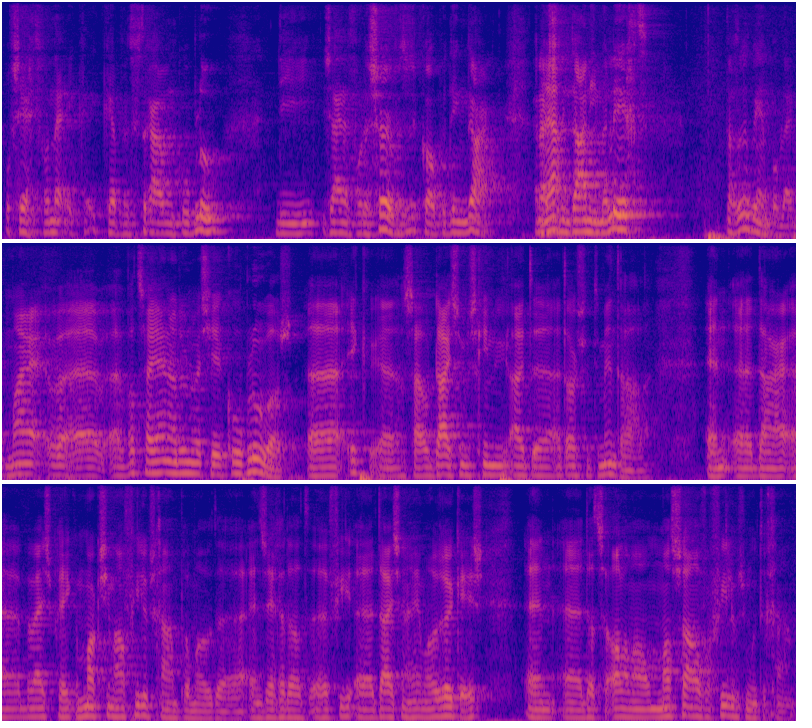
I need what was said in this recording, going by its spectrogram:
Of zegt van nee, ik, ik heb het vertrouwen in Coolblue, die zijn er voor de service, dus ik koop het ding daar. En als Ja. je hem daar niet meer ligt, dan is dat ook weer een probleem. Maar eh, eh, wat zou jij nou doen als je Coolblue was? Eh, ik zou Dyson misschien nu uit, het assortiment halen. En daar bij wijze van spreken maximaal Philips gaan promoten. en zeggen dat Dyson helemaal ruk is. En eh, dat ze allemaal massaal voor Philips moeten gaan.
